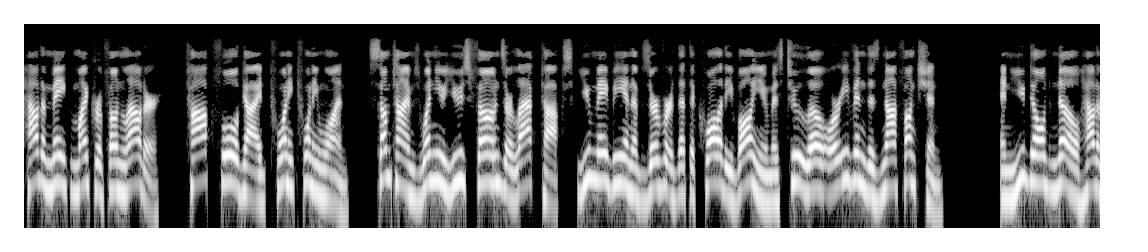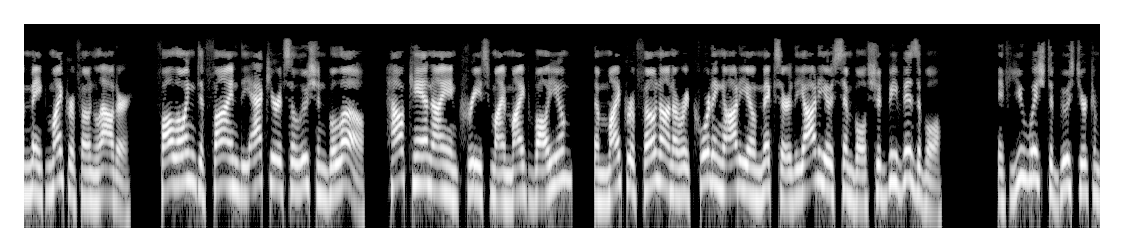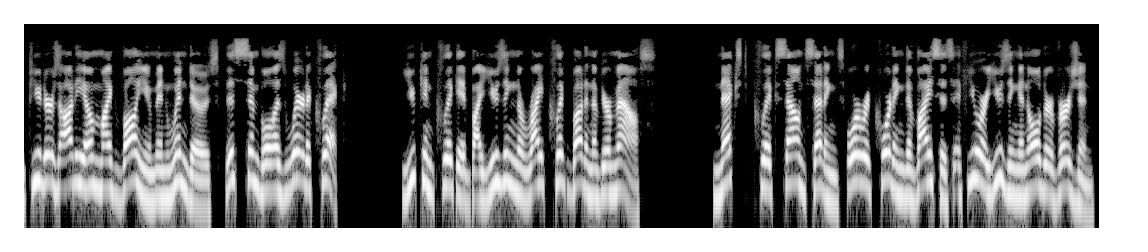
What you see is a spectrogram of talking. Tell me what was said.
How to make microphone louder. Top Full Guide 2021. Sometimes when you use phones or laptops, you may be an observer that the quality volume is too low or even does not function. And you don't know how to make microphone louder. Following to find the accurate solution below. How can I increase my mic volume? The microphone on a recording audio mixer the audio symbol should be visible. If you wish to boost your computer's audio mic volume in Windows, this symbol is where to click. You can click it by using the right-click button of your mouse. Next, click Sound Settings or Recording Devices if you are using an older version.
